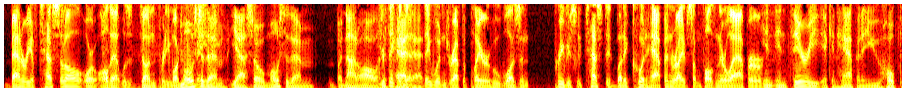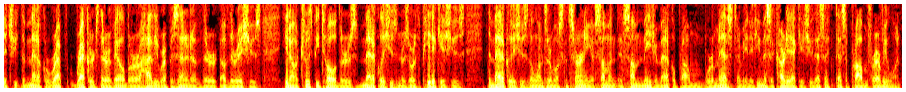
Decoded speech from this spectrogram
battery of tests at all, or all that was done pretty much? Most of them, yeah. So most of them, but not all. You're thinking that, that, they wouldn't draft a player who wasn't previously tested, but it could happen, right? If something falls in their lap, or in in theory, it can happen, and you hope that you, the medical rep, records that are available are highly representative of their of their issues. You know, truth be told, there's medical issues and there's orthopedic issues. The medical issues are the ones that are most concerning. If someone if some major medical problem were missed, I mean, if you miss a cardiac issue, that's a that's a problem for everyone.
